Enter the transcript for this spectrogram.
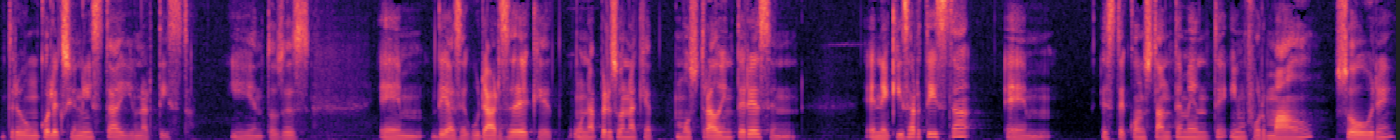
entre un coleccionista y un artista. Y entonces, eh, de asegurarse de que una persona que ha mostrado interés en, en X artista eh, esté constantemente informado sobre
